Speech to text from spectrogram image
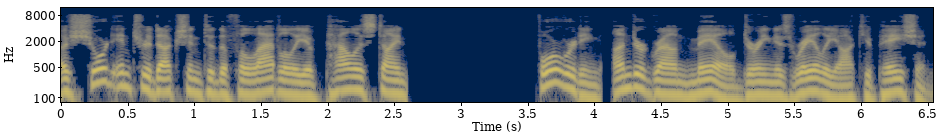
A short introduction to the philately of Palestine. Forwarding – Underground mail during Israeli occupation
